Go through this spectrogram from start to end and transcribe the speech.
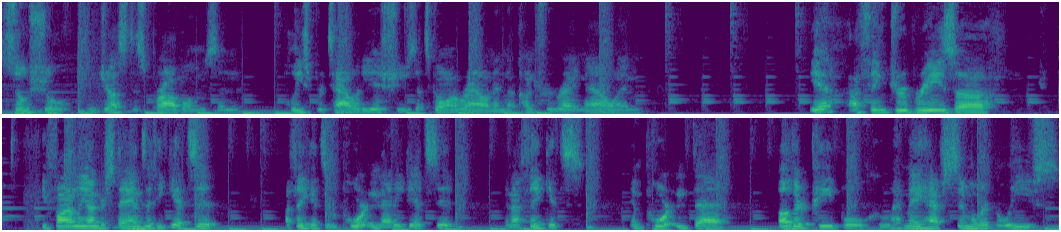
social injustice problems and police brutality issues that's going around in the country right now and yeah, I think Drew Brees, uh, he finally understands it. He gets it. I think it's important that he gets it. And I think it's important that other people who may have similar beliefs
